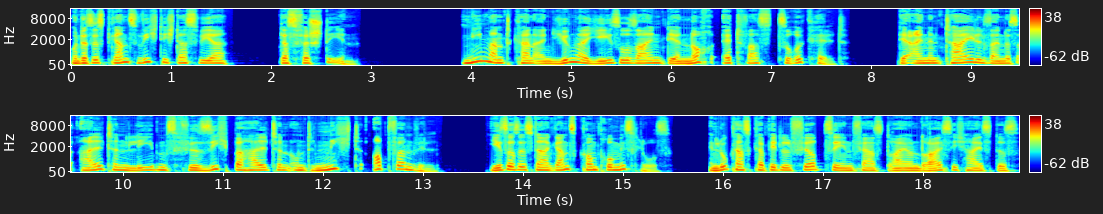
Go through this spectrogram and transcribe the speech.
Und es ist ganz wichtig, dass wir das verstehen. Niemand kann ein Jünger Jesu sein, der noch etwas zurückhält, der einen Teil seines alten Lebens für sich behalten und nicht opfern will. Jesus ist da ganz kompromisslos. In Lukas Kapitel 14, Vers 33 heißt es,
